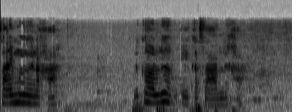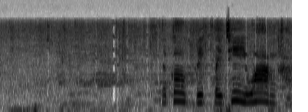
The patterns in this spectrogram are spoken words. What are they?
ซ้ายมือนะคะ แล้วก็เลือกเอกสารเลยค่ะ แล้วก็คลิกไปที่ว่างค่ะ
